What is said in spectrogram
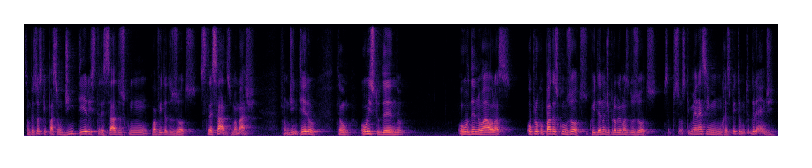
São pessoas que passam o dia inteiro estressados com, com a vida dos outros. Estressados, mamacho. Um dia inteiro, então, ou estudando, ou dando aulas, ou preocupadas com os outros, cuidando de problemas dos outros. São pessoas que merecem um respeito muito grande.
